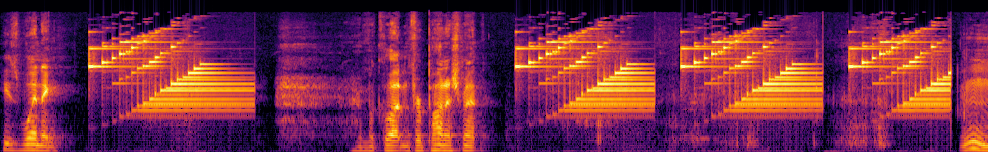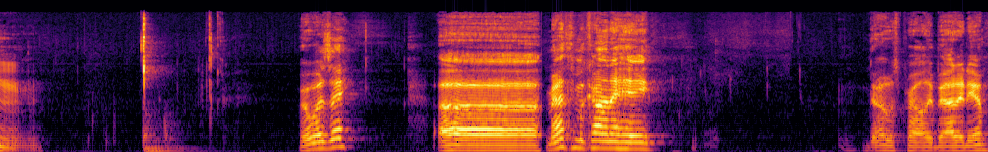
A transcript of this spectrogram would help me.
He's winning. I'm a glutton for punishment. Hmm. Where was I? Uh, Matthew McConaughey. That was probably a bad idea.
